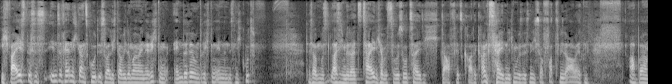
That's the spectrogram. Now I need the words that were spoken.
Ich weiß, dass es insofern nicht ganz gut ist, weil ich da wieder mal meine Richtung ändere und Richtung ändern ist nicht gut. Deshalb lasse ich mir da jetzt Zeit. Ich habe jetzt sowieso Zeit. Ich darf jetzt gerade krank sein. Ich muss jetzt nicht sofort wieder arbeiten. Aber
